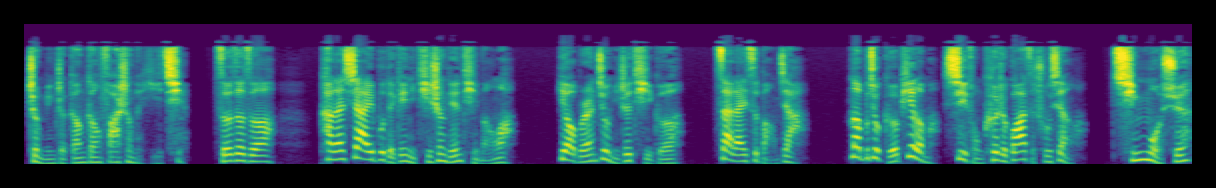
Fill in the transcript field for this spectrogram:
证明着刚刚发生的一切。啧啧啧，看来下一步得给你提升点体能了，要不然就你这体格，再来一次绑架。那不就嗝屁了吗？系统嗑着瓜子出现了，清墨轩，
